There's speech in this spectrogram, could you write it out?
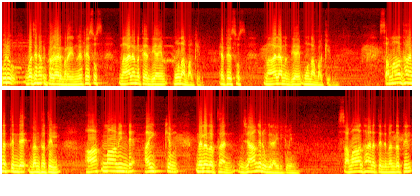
ഒരു വചനം ഇപ്രകാരം പറയുന്നു. എഫ് എസോസ് നാലാമത്തെ അധ്യായം മൂന്നാം വാക്യം. എഫ് എസോസ് നാലാം അധ്യായം മൂന്നാം വാക്യം. സമാധാനത്തിന്റെ ബന്ധത്തിൽ ആത്മാവിന്റെ ഐക്യം നിലനിർത്താൻ ജാഗരൂകരായിരിക്കുവിൻ. സമാധാനത്തിന്റെ ബന്ധത്തിൽ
